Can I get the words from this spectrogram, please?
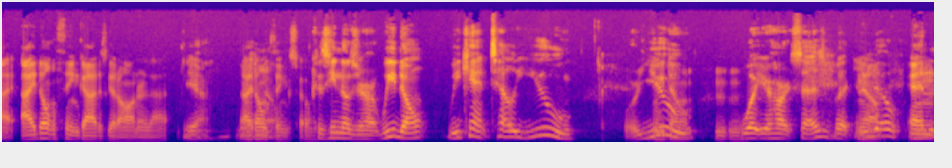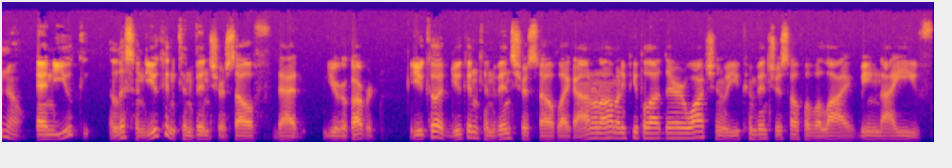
I, I don't think God is going to honor that. yeah. I don't know. think so. because He knows your heart. We don't. We can't tell you or you what your heart says, but you No. know, And- you know. And you listen. You can convince yourself that you're covered. You could. You can convince yourself. Like I don't know how many people out there are watching, but you convince yourself of a lie, being naive,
